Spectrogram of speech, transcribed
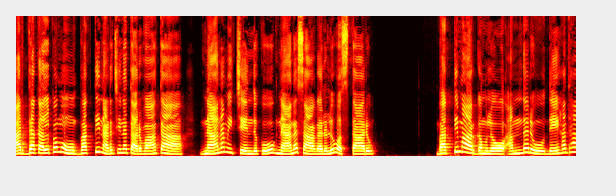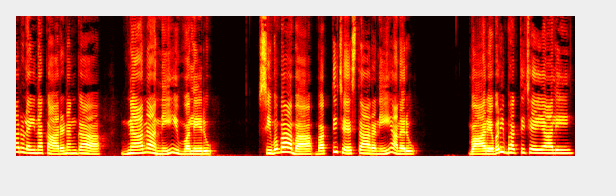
అర్ధకల్పము భక్తి నడచిన తర్వాత జ్ఞానమిచ్చేందుకు జ్ఞానసాగరులు వస్తారు. భక్తి మార్గములో అందరూ దేహదారులైన కారణంగా జ్ఞానాన్ని ఇవ్వలేరు. శివబాబా భక్తి చేస్తారని అనరు. వారెవరి భక్తి చేయాలి?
